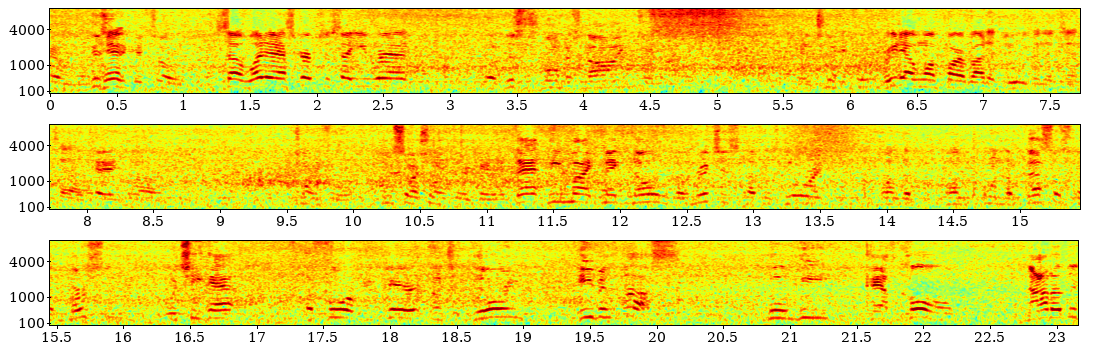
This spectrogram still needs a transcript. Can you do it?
Hell, Here- history told. So what did that scripture say you read? Well, this is Romans 9 and, uh, 24. Read that one part about the Jews and the Gentiles. Okay, uh, 24. I'm sorry, 23 again. That he might make known the riches of his glory on the on, on the vessels of mercy, which he had before prepared unto glory, even us, whom he hath called, not of the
